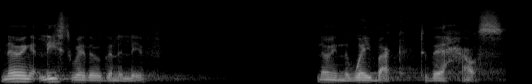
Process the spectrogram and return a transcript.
knowing at least where they were going to live, knowing the way back to their house,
